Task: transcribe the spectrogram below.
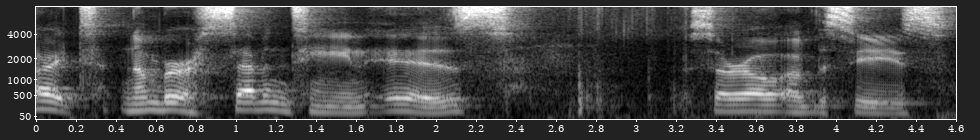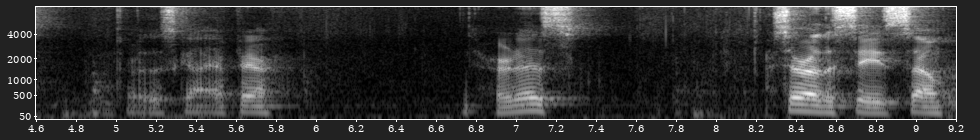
All right, number 17 is Tsuro of the Seas. Throw this guy up here. There it is. Tsuro of the Seas. So,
